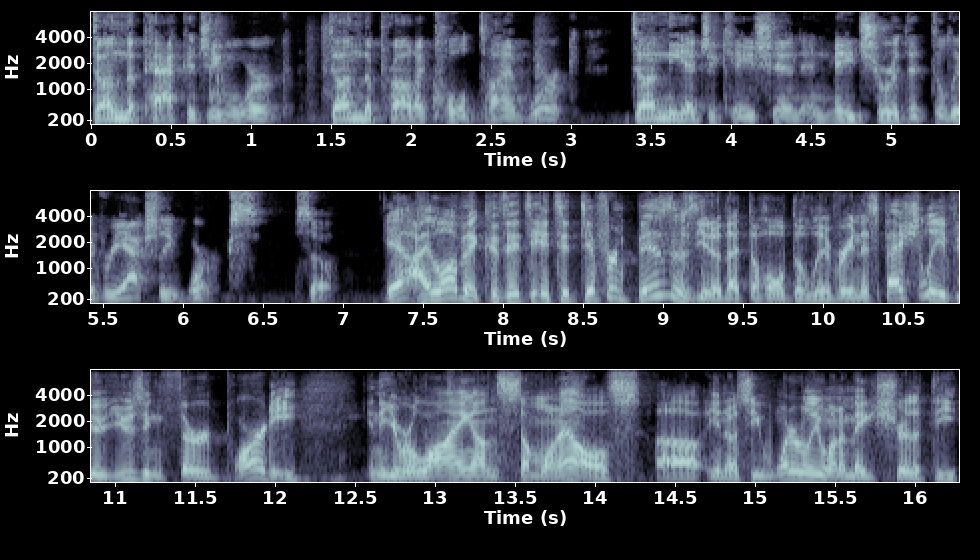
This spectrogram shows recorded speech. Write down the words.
done the packaging work, done the product hold time work, done the education, and made sure that delivery actually works. So Yeah, I love it because it's it's a different business, you know, that the whole delivery, and especially if you're using third party, you know, you're relying on someone else, uh, you know, so you really want to make sure that the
